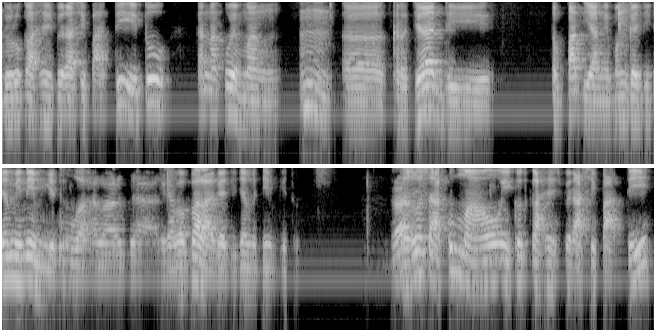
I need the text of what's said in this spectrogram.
dulu kelas inspirasi padi itu kan aku emang eh, kerja di tempat yang emang gajinya minim gitu. Wah, luar biasa. Ya, Gak apa-apa lah gajinya minim gitu. Terus? Terus aku mau ikut kelas inspirasi padi,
